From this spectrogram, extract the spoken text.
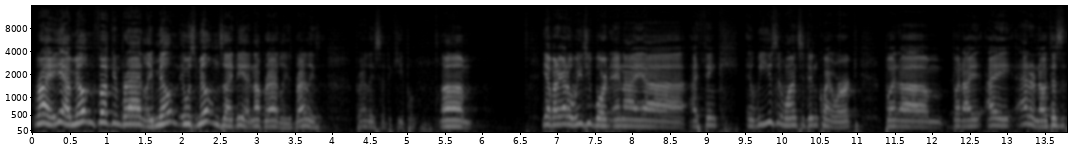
Right? Yeah, Milton fucking Bradley. Milton. It was Milton's idea, not Bradley's. Bradley's. Bradley said to keep them. Um, yeah, but I got a Ouija board, and I uh, I think uh, we used it once. It didn't quite work, but um, but I I I don't know. Does it,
